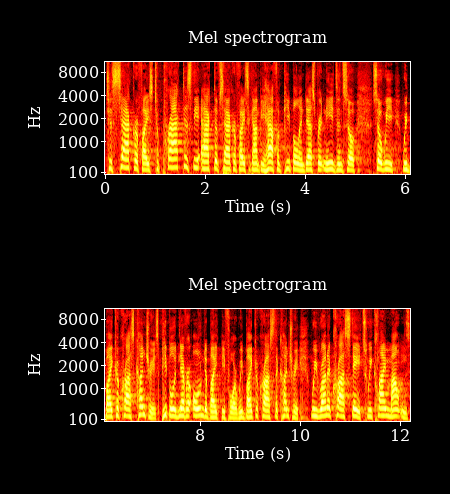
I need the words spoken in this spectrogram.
to sacrifice, to practice the act of sacrificing on behalf of people in desperate needs. And so, so we, we bike across countries. People who'd never owned a bike before, we bike across the country. We run across states. We climb mountains.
